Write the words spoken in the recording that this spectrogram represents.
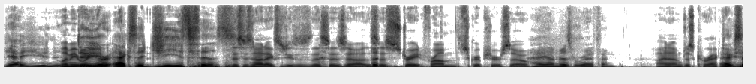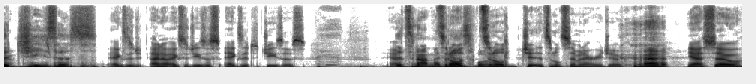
Yeah, you Let me do read- your exegesis. This is not exegesis. This is uh, this But- is straight from the scripture. So hey, I'm just riffing. I, I'm just correcting you. Exegesis. Exeg- I know exegesis, exit Jesus. Yeah. It's not my it's an old, it's an old, it's an old seminary joke. yeah. So,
